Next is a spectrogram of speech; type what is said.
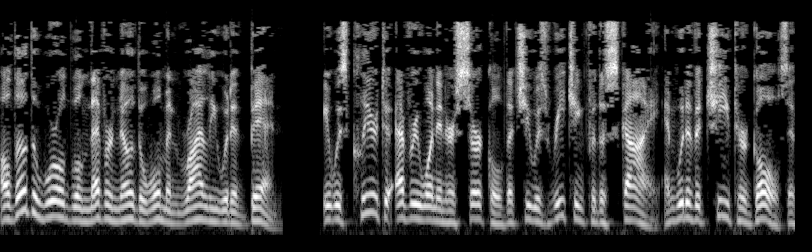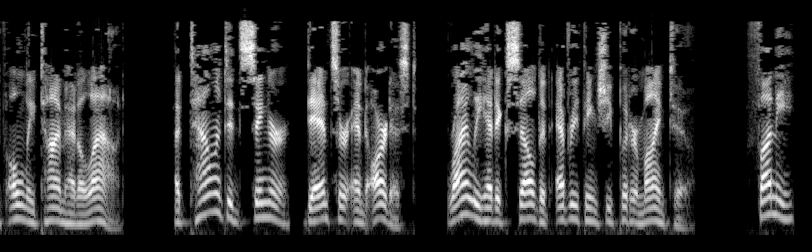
Although the world will never know the woman Riley would have been, it was clear to everyone in her circle that she was reaching for the sky and would have achieved her goals if only time had allowed. A talented singer, dancer and artist, Riley had excelled at everything she put her mind to. Funny,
